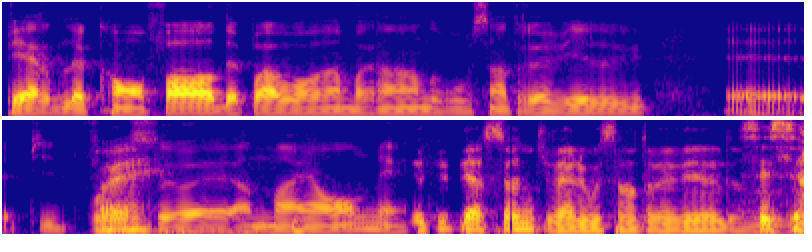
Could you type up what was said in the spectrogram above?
perdre le confort de pas avoir à me rendre au centre-ville euh, puis faire ça euh, on my own. Mais... Il n'y a plus personne qui va aller au centre-ville. C'est ça,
